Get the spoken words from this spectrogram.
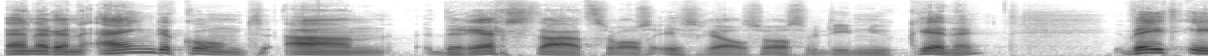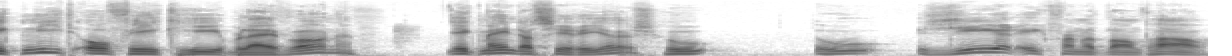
en er een einde komt aan de rechtsstaat zoals Israël, zoals we die nu kennen. Weet ik niet of ik hier blijf wonen. Ik meen dat serieus. Hoe, hoe zeer ik van het land hou.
